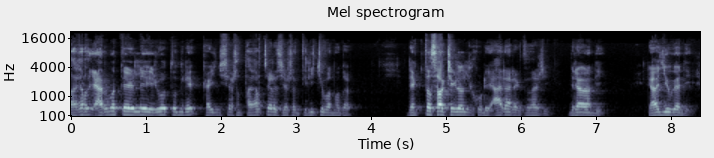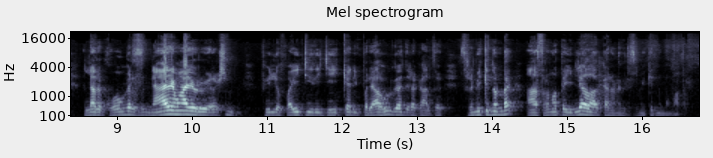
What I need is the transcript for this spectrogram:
തകർ അറുപത്തേഴിലെ എഴുപത്തൊന്നിലെ കഴിഞ്ഞ ശേഷം തകർച്ചയുടെ ശേഷം തിരിച്ചു വന്നത് രക്തസാക്ഷികളിൽ കൂടി. ആരാ രക്തസാക്ഷി? ഇന്ദിരാഗാന്ധി രാജീവ് ഗാന്ധി. അല്ലാതെ കോൺഗ്രസ് ന്യായമായ ഒരു ഇലക്ഷൻ ഫീൽഡ് ഫൈറ്റ് ചെയ്ത് ജയിക്കാൻ ഇപ്പോൾ രാഹുൽ ഗാന്ധിയുടെ കാലത്ത് ശ്രമിക്കുന്നുണ്ട്. ആ ശ്രമത്തെ ഇല്ലാതാക്കാനാണ് ഇവർ ശ്രമിക്കുന്നതെന്ന് മാത്രം.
